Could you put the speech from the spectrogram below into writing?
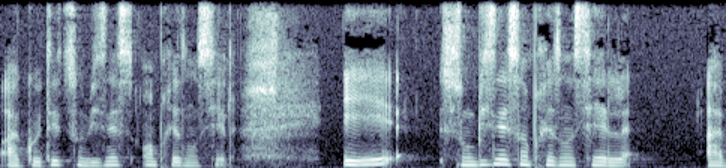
à côté de son business en présentiel. Et son business en présentiel a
